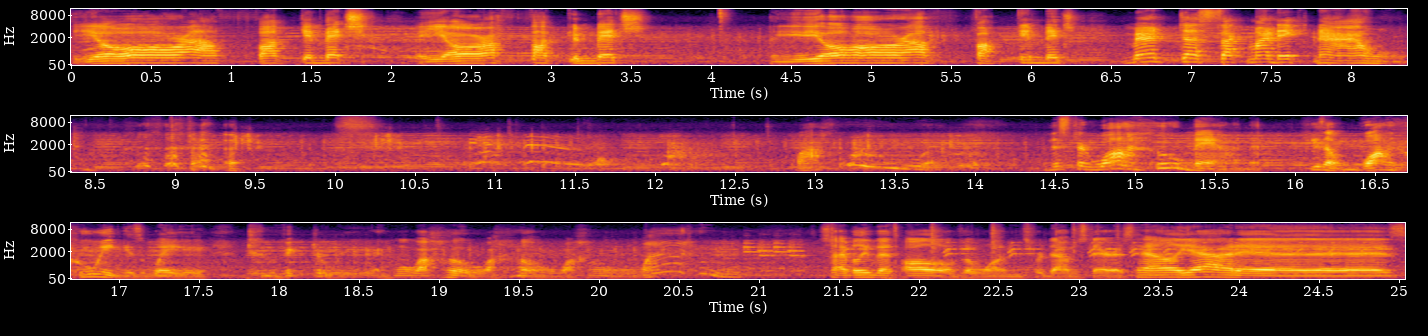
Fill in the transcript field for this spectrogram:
You're a fucking bitch. You're a fucking bitch. You're a fucking bitch. Meant to suck my dick now. Mr. Wahoo Man! He's a wahooing his way to victory. Wahoo, wahoo, wahoo, wahoo. So I believe that's all of the ones for downstairs. Hell yeah, it is!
